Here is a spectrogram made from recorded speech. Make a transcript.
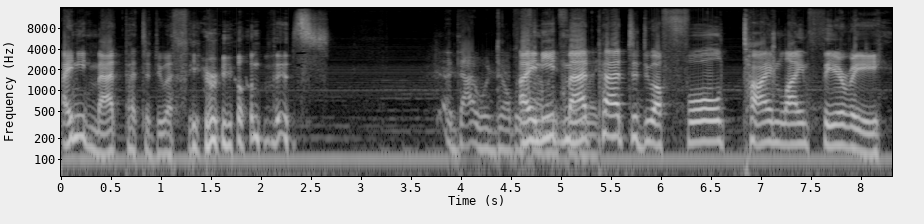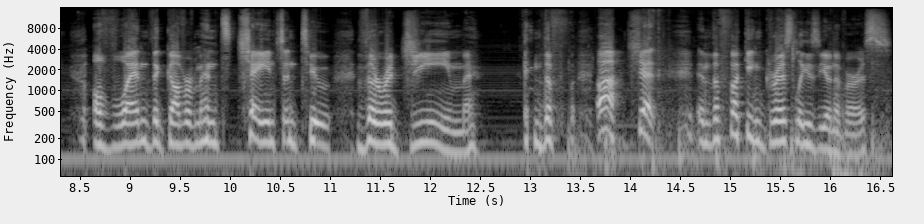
I need MatPat to do a theory on this. That would not be I need friendly. MatPat to do a full timeline theory of when the government changed into the regime in the f- ah shit in the fucking Grizzlies universe.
